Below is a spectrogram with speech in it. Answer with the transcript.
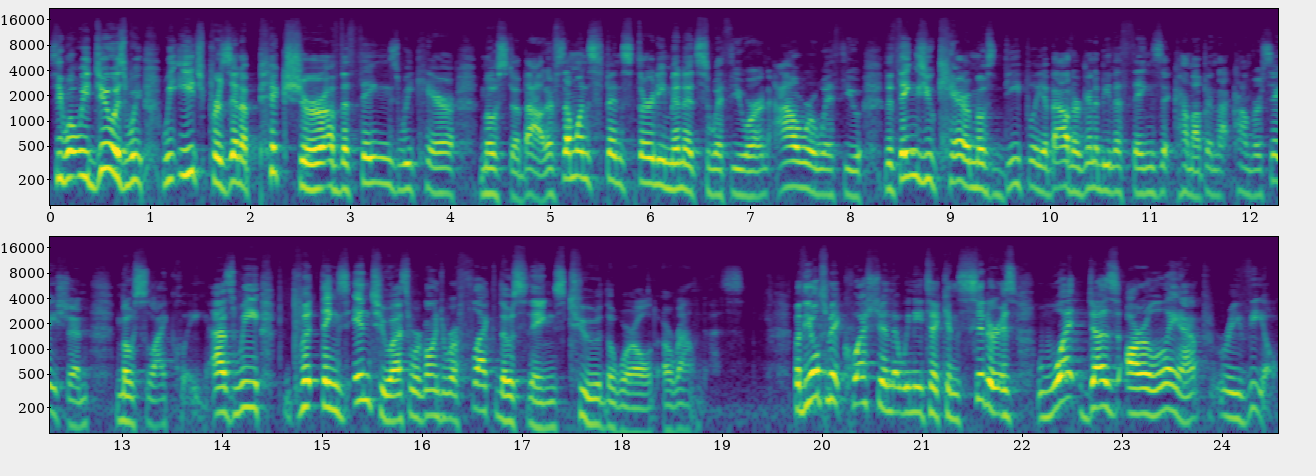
See, what we do is we, we each present a picture of the things we care most about. If someone spends 30 minutes with you or an hour with you, the things you care most deeply about are going to be the things that come up in that conversation, most likely. As we put things into us, we're going to reflect those things to the world around us. But the ultimate question that we need to consider is what does our lamp reveal?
